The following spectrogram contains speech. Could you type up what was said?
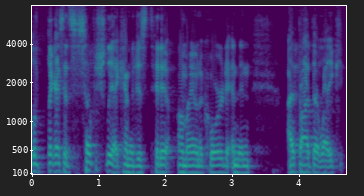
like I said, selfishly, I kind of just hit it on my own accord, and then I thought that, like,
